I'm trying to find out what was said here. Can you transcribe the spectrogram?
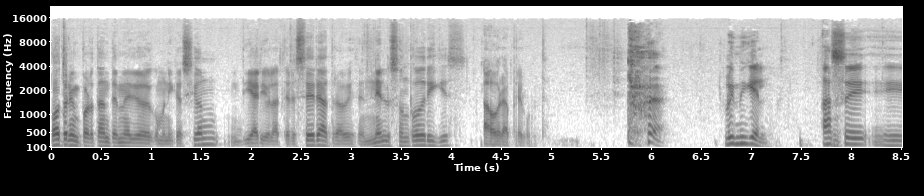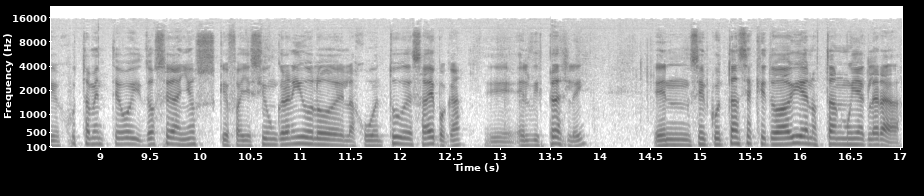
Otro importante medio de comunicación, Diario La Tercera, a través de Nelson Rodríguez, ahora pregunta. Luis Miguel, hace eh, justamente hoy 12 años que falleció un gran ídolo de la juventud de esa época, eh, Elvis Presley, en circunstancias que todavía no están muy aclaradas.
